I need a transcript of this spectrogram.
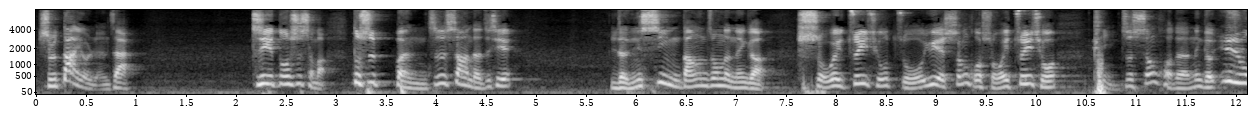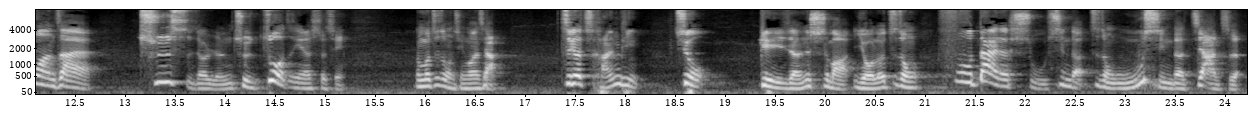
是不是大有人在？这些都是什么？都是本质上的这些人性当中的那个所谓追求卓越生活、所谓追求品质生活的那个欲望在驱使着人去做这件事情。那么这种情况下，这个产品就。给人是什么？有了这种附带的属性的这种无形的价值，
